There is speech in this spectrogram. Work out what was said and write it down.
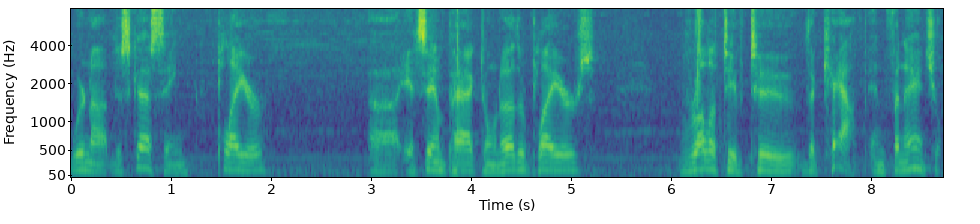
we're not discussing player uh, its impact on other players relative to the cap and financial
